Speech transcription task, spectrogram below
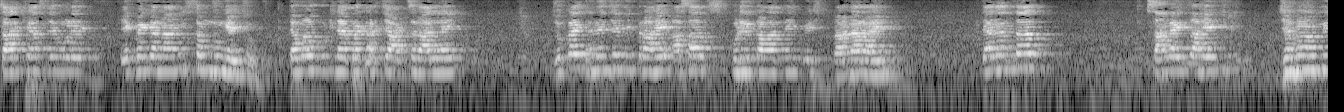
सारखी असल्यामुळे एकमेकांना आम्ही समजून घ्यायचो. त्यामुळे कुठल्याही प्रकारची अडचण आली नाही. जो काही धनंजय मित्र आहे असाच पुढील काळात राहणार आहे. त्यानंतर सांगायचं आहे की जेव्हा आम्ही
